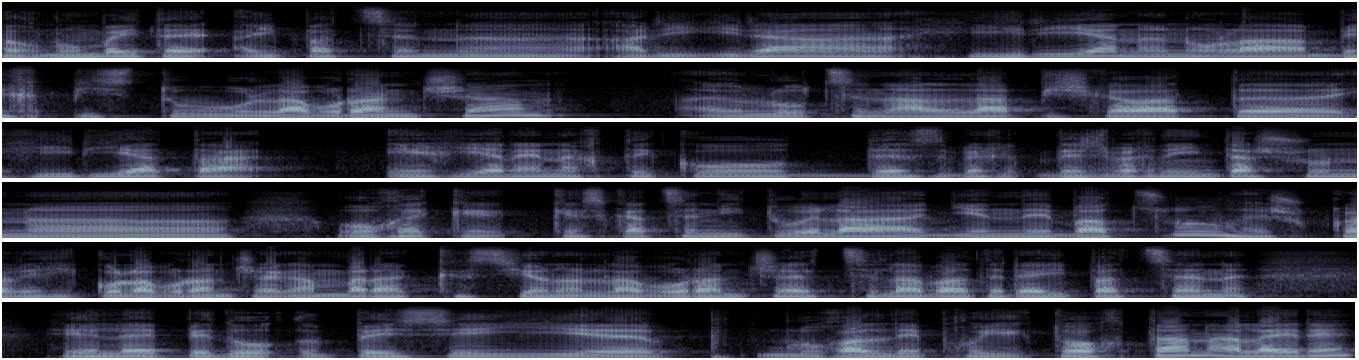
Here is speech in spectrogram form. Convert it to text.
Hor nunbait, aipatzen uh, ari gira, hirian nola behpiztu laborantza, uh, lotzen alda pixka bat uh, hiria eta erriaren arteko desberdintasun horrek kezkatzen dituela jende batzu, Euskal laborantza gambarak zion laborantza etzela bat ere aipatzen LEP edo PSI uh, lugalde proiektu hortan, ala ere,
